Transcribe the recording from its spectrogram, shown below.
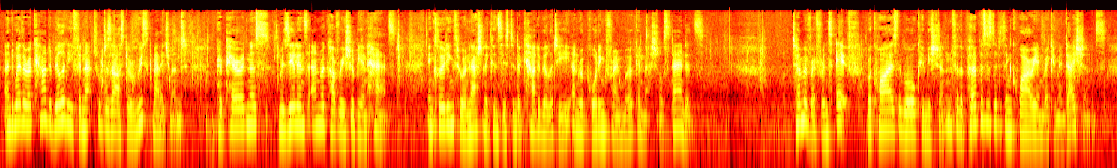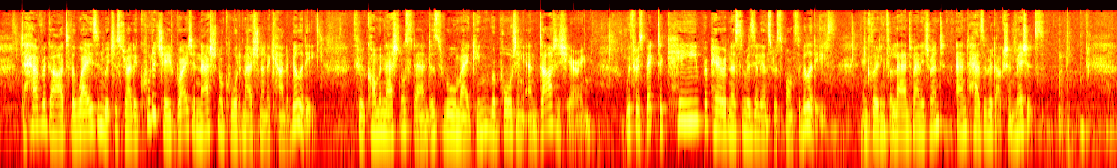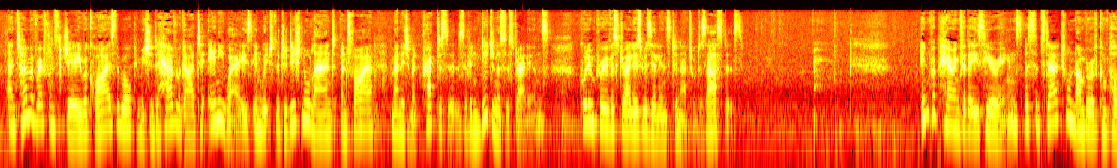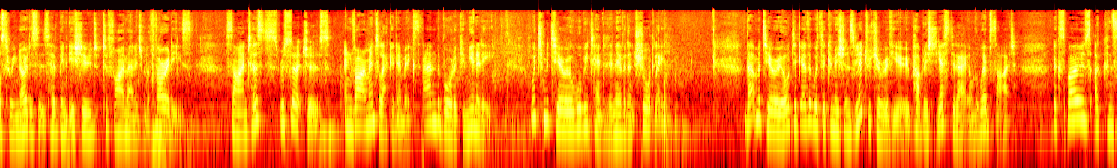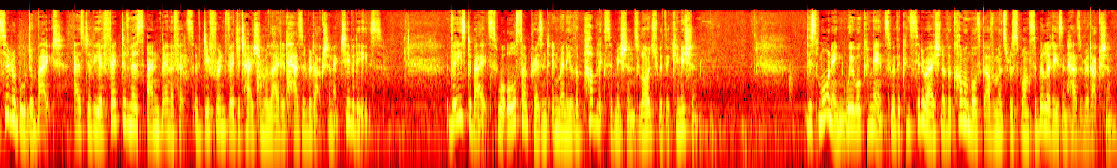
and whether accountability for natural disaster risk management, preparedness, resilience, and recovery should be enhanced, including through a nationally consistent accountability and reporting framework and national standards. Term of Reference F requires the Royal Commission, for the purposes of its inquiry and recommendations, to have regard to the ways in which Australia could achieve greater national coordination and accountability through common national standards, rule making, reporting, and data sharing with respect to key preparedness and resilience responsibilities, including for land management and hazard reduction measures. And Term of Reference G requires the Royal Commission to have regard to any ways in which the traditional land and fire management practices of Indigenous Australians could improve Australia's resilience to natural disasters. In preparing for these hearings, a substantial number of compulsory notices have been issued to fire management authorities, scientists, researchers, environmental academics, and the broader community, which material will be tendered in evidence shortly. That material, together with the Commission's literature review published yesterday on the website, expose a considerable debate as to the effectiveness and benefits of different vegetation related hazard reduction activities. These debates were also present in many of the public submissions lodged with the Commission. This morning, we will commence with a consideration of the Commonwealth Government's responsibilities in hazard reduction,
